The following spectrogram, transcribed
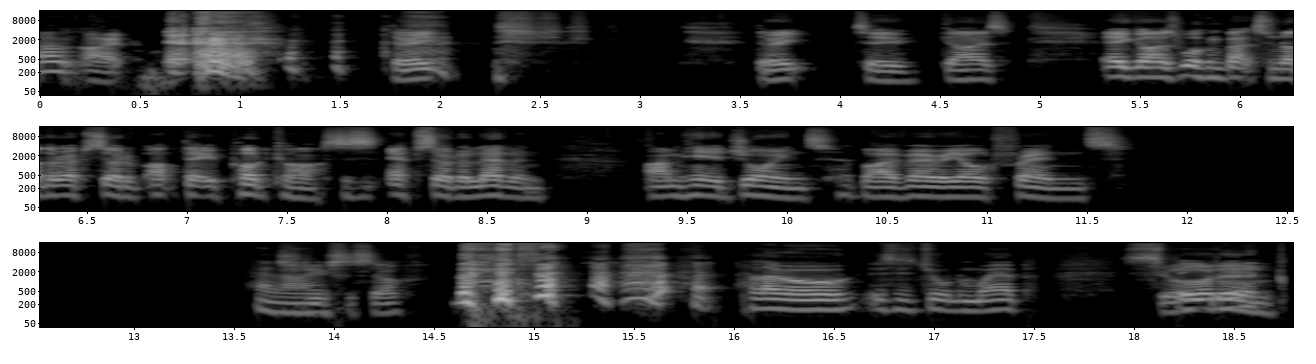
Um, all right. Three, three, two, guys. Hey, guys, welcome back to another episode of Updated Podcast. This is episode 11. I'm here joined by very old friends. Hello. Introduce yourself. Hello, all. This is Jordan Webb. speaking. Jordan.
